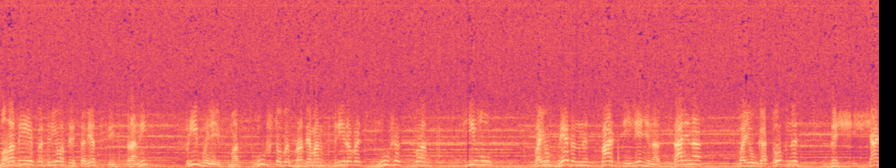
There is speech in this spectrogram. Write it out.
молодые патриоты советской страны прибыли в Москву, чтобы продемонстрировать мужество, силу, свою преданность партии Ленина-Сталина, свою готовность защищать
